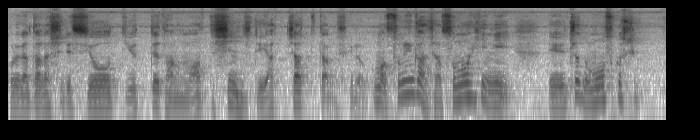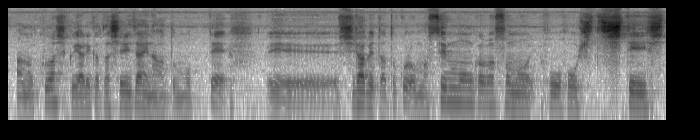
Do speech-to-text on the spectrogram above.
これが正しいですよって言ってたのもあって信じてやっちゃってたんですけど、まあ、それに関してはその日に、えちょっともう少しあの詳しくやり方知りたいなと思って、えー調べたところ、まあ、専門家がその方法を否定し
